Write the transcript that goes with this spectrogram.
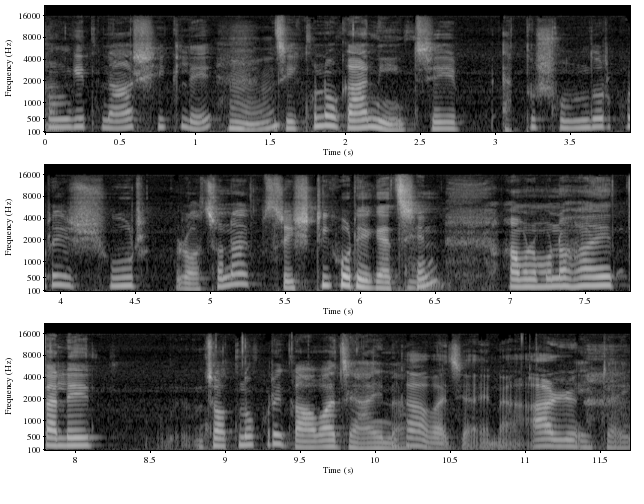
সংগীত না শিখলে যে কোনো গানই যে এত সুন্দর করে সুর রচনা সৃষ্টি করে গেছেন আমার মনে হয় তাহলে যত্ন করে গাওয়া যায় না। গাওয়া যায় না। আর এটাই।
